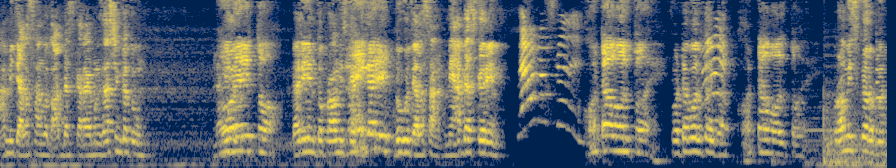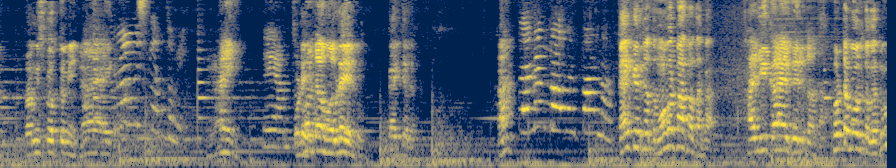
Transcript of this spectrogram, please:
आम्ही त्याला सांगतो अभ्यास करायला मग जाशील का तू नाही होय. करीत तो करीन तो प्रॉमिस नाही करीत. बघू त्याला सांग मी अभ्यास करीन. खोटं बोलतोय खोटं बोलतोय का खोटं बोलतोय प्रॉमिस कर प्रॉमिस करतो मी नाही ऐक प्रॉमिस करतो मी. नाही हे पुढे. खोटं काय केलं? हा. काय करत होता? मोबाईल पाहत होता का? खाली काय करीत होता? खोटं बोलतो का तू?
